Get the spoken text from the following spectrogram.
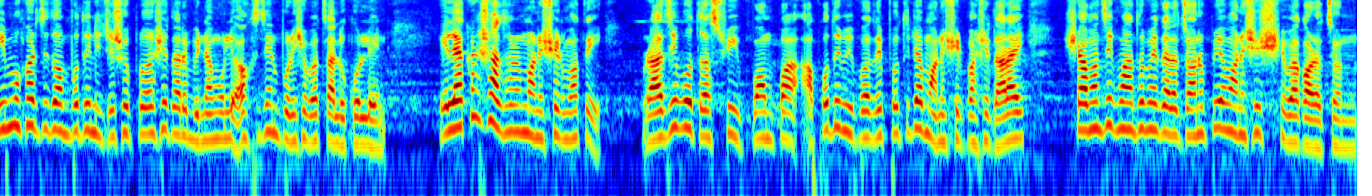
এই মুখার্জি দম্পতি নিজস্ব প্রয়াসে তারা বিনামূল্যে অক্সিজেন পরিষেবা চালু করলেন। এলাকার সাধারণ মানুষের মতে, রাজীব ও স্ত্রী পম্পা আপদে বিপদে প্রতিটা মানুষের পাশে দাঁড়ায় সামাজিক মাধ্যমে তারা জনপ্রিয় মানুষের সেবা করার জন্য।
